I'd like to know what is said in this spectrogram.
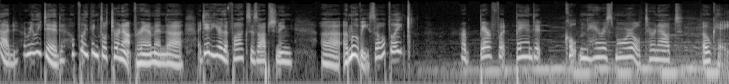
bad. I really did. Hopefully things will turn out for him. And uh, I did hear that Fox is optioning uh, a movie, so hopefully our barefoot bandit Colton Harris Moore will turn out okay.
